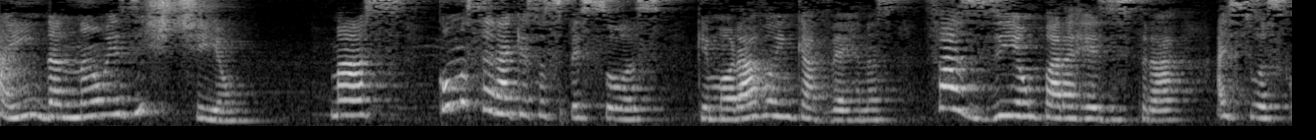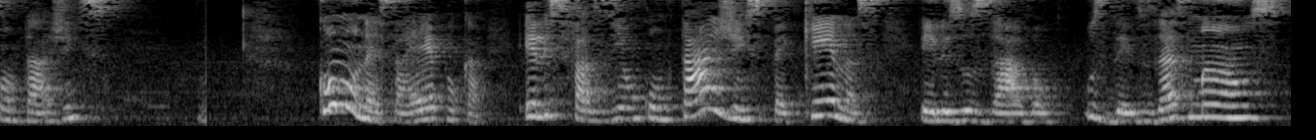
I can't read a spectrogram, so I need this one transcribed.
ainda não existiam. Mas como será que essas pessoas que moravam em cavernas faziam para registrar as suas contagens? Como nessa época eles faziam contagens pequenas, eles usavam os dedos das mãos,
